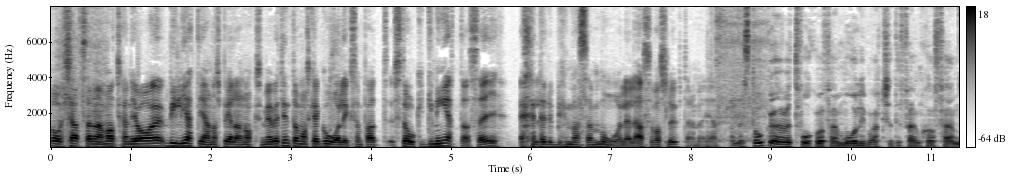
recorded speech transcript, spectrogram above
och, och tjafsar den här matchen. Jag vill jättegärna spela den också. Men jag vet inte om man ska gå liksom på att Stoke gnetar sig. Eller det blir massa mål. Eller alltså vad slutar det med igen? Ja, men Stoke har över 2,5 mål i matchen till 5,5.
